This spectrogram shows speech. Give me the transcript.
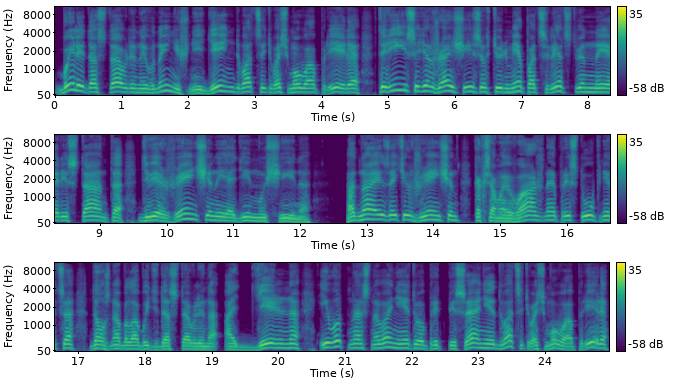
были доставлены в нынешний день, 28 апреля, три содержащиеся в тюрьме подследственные арестанта, две женщины и один мужчина. Одна из этих женщин, как самая важная преступница, должна была быть доставлена отдельно, и вот на основании этого предписания 28 апреля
